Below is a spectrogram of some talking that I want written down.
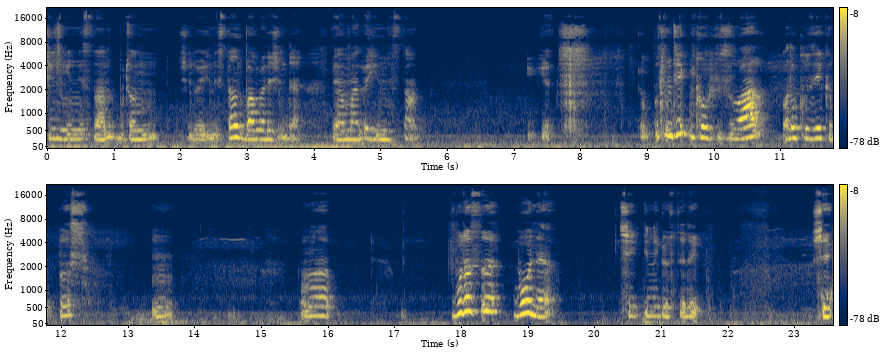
Çin, Hindistan, Bhutan, Çin ve Hindistan, Bangladeş'in de Myanmar ve Hindistan. Kıbrıs'ın tek bir komşusu var. O da Kuzey Kıbrıs. Hmm. Ona Burası böyle şeklini göstereyim. Şek.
